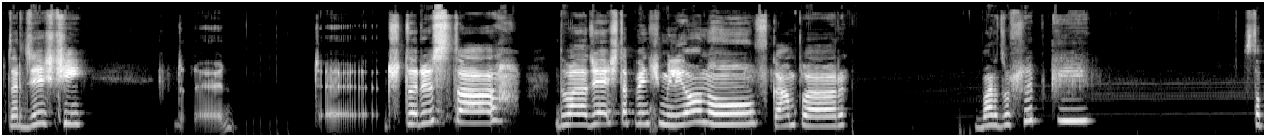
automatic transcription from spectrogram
40 425 milionów kamper. Bardzo szybki. 100%.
